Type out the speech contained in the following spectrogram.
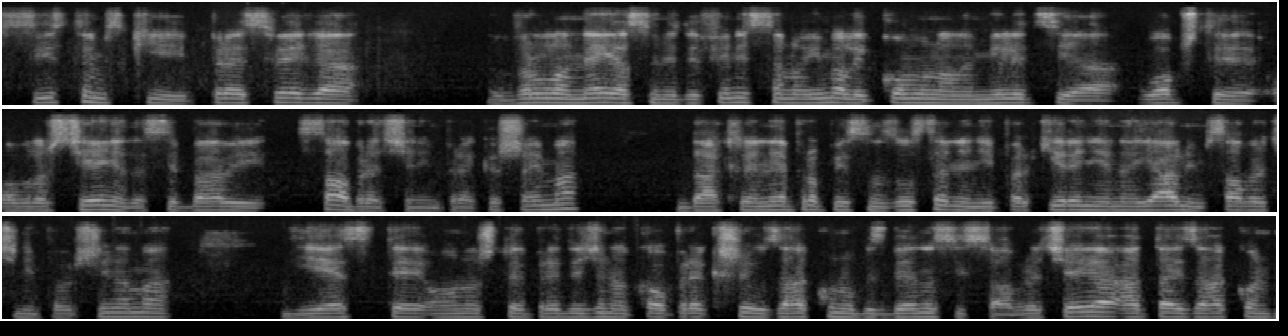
sistemski pre svega vrlo nejasno i definisano imali komunalna milicija uopšte ovlašćenja da se bavi saobraćenim prekršajima, dakle nepropisno zaustavljanje i parkiranje na javnim saobraćenim površinama jeste ono što je predviđeno kao prekršaj u zakonu o bezbednosti saobraćaja, a taj zakon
